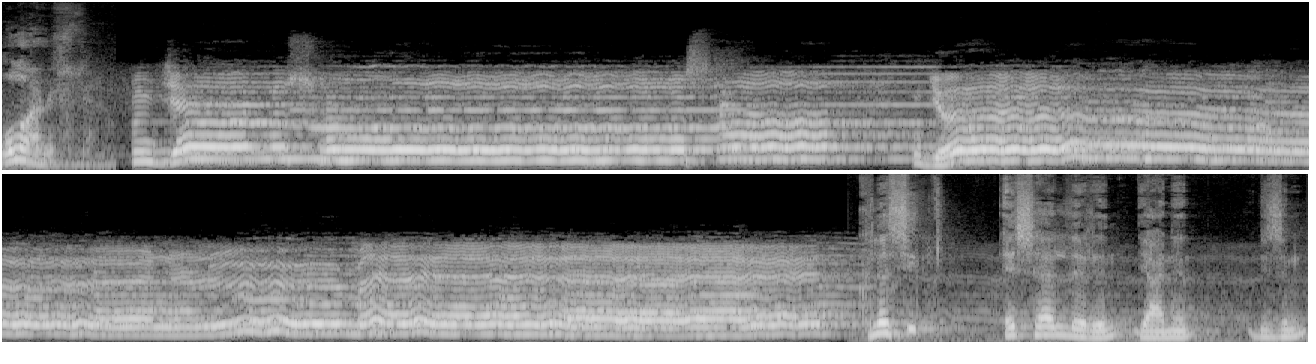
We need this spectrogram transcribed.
Olağanüstü. Klasik eserlerin yani bizim e,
